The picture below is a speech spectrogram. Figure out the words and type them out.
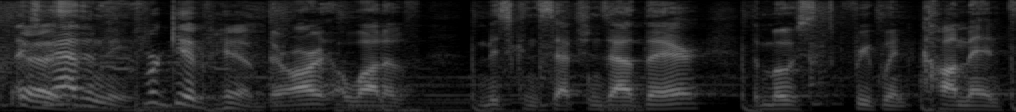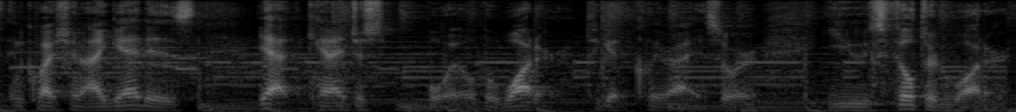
Thanks for having me. Forgive him. There are a lot of misconceptions out there. The most frequent comment and question I get is, yeah, can I just boil the water to get clear ice or use filtered water?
